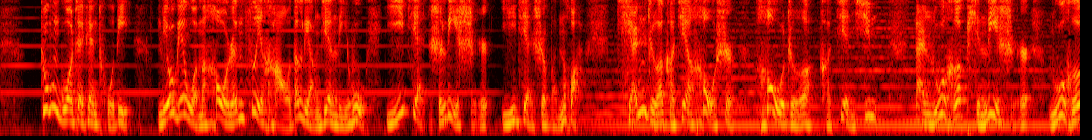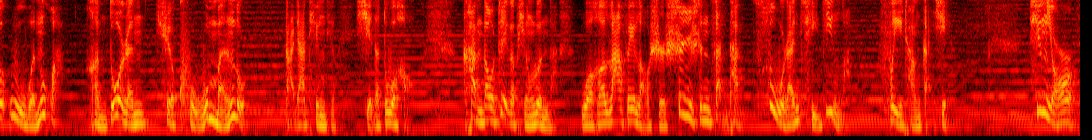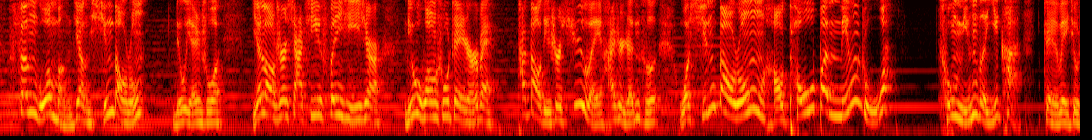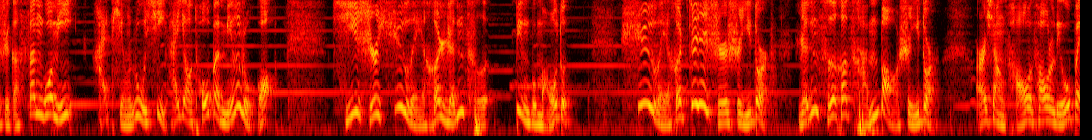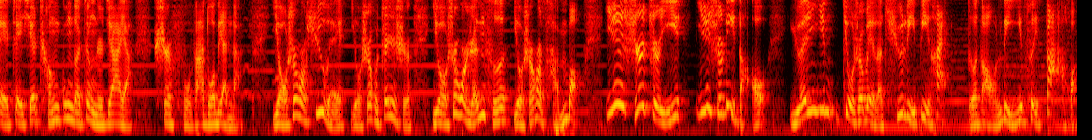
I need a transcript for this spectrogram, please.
中国这片土地留给我们后人最好的两件礼物，一件是历史，一件是文化。前者可见后世，后者可见心。但如何品历史，如何悟文化，很多人却苦无门路。大家听听，写的多好！看到这个评论呢，我和拉菲老师深深赞叹，肃然起敬啊！非常感谢。听友三国猛将邢道荣留言说：“严老师下期分析一下刘皇叔这人呗，他到底是虚伪还是仁慈？我邢道荣好投奔明主啊！”从名字一看，这位就是个三国迷，还挺入戏，还要投奔明主。其实虚伪和仁慈并不矛盾。虚伪和真实是一对儿，仁慈和残暴是一对儿，而像曹操、刘备这些成功的政治家呀，是复杂多变的，有时候虚伪，有时候真实，有时候仁慈，有时候残暴，因时制宜，因势利导，原因就是为了趋利避害，得到利益最大化。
